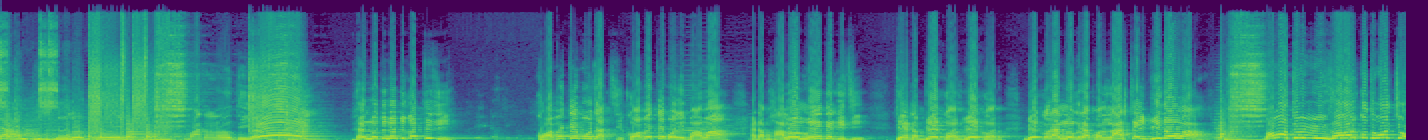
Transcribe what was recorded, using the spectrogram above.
রামকৃষ্ণ লেখে মাদলা নদী। এই ফের নদী নদী করতেছি? কবেতে বোঝাচ্ছি, কবেতে বলি? বাবা, একটা ভালো মেয়ে দেখেছি। তুই একটা বে কর বে কর। বে করার নোংরা পর লাস্টে এই বিধবা। বাবা, তুমি বিধবার কথা বলছো?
